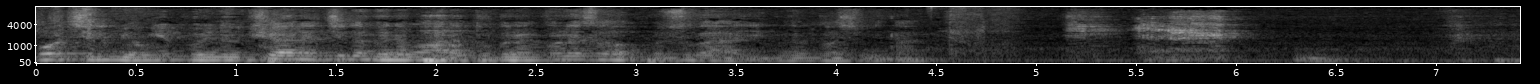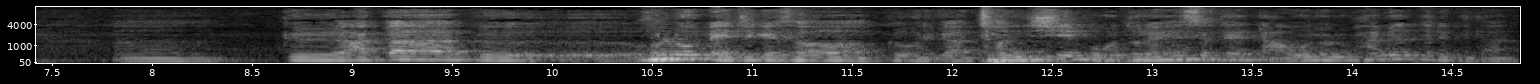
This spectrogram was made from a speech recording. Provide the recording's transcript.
뭐 지금 여기 보이는 QR을 찍으면 바로 누구나 꺼내서 볼 수가 있는 것입니다. 음. 어, 그 아까 그 홀로 매직에서 그 우리가 전시 모드를 했을 때 나오는 화면들입니다.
